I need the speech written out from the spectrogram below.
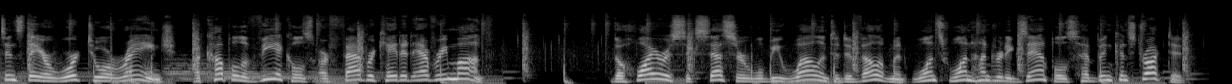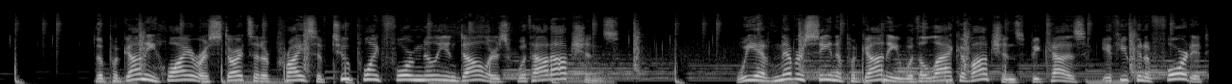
Since they are worked to arrange, a couple of vehicles are fabricated every month. The Huayra's successor will be well into development once 100 examples have been constructed. The Pagani Huayra starts at a price of $2.4 million without options. We have never seen a Pagani with a lack of options because, if you can afford it,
